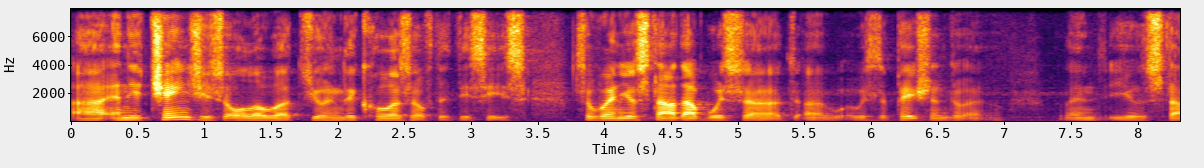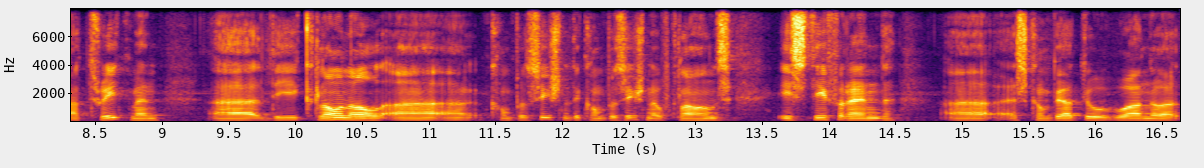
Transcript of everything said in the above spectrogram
uh, and it changes all over during the course of the disease. So when you start up with, uh, uh, with the patient uh, and you start treatment, the clonal composition, the composition of clones is different uh, as compared to one or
